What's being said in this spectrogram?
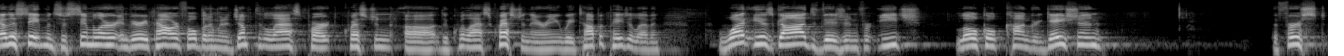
other statements are similar and very powerful, but I'm going to jump to the last part, question, uh, the last question there anyway, top of page 11. What is God's vision for each local congregation? The first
